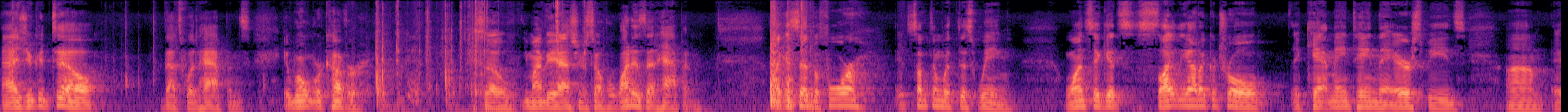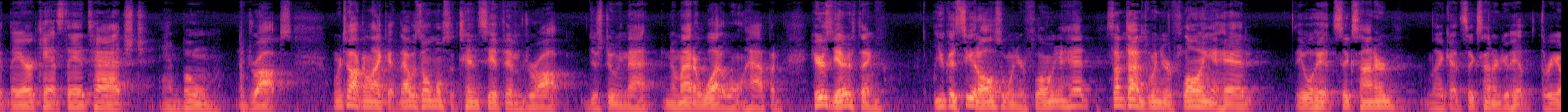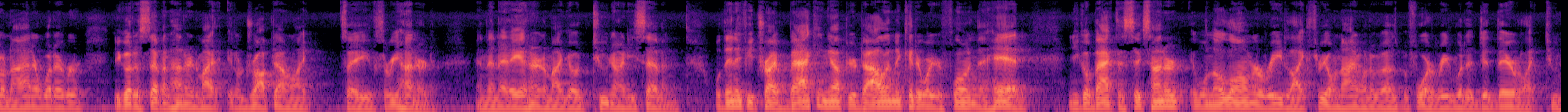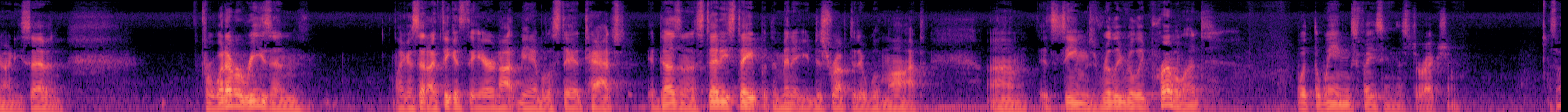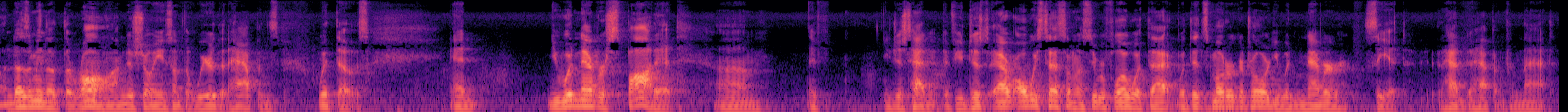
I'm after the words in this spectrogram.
As you can tell, that's what happens. It won't recover. So you might be asking yourself, well, why does that happen? Like I said before, it's something with this wing. Once it gets slightly out of control, it can't maintain the air speeds. Um, it, the air can't stay attached and boom, it drops. We're talking like, that was almost a 10 CFM drop, just doing that. No matter what, it won't happen. Here's the other thing. You could see it also when you're flowing ahead. Sometimes when you're flowing ahead, it will hit 600 like at 600, you hit 309 or whatever. You go to 700, it might, it'll drop down like, say, 300. And then at 800, it might go 297. Well, then if you try backing up your dial indicator while you're flowing the head, and you go back to 600, it will no longer read like 309 what it was before. It read what it did there, like 297. For whatever reason, like I said, I think it's the air not being able to stay attached. It does in a steady state, but the minute you disrupt it, it will not. Um, it seems really, really prevalent with the wings facing this direction. So it doesn't mean that they're wrong. I'm just showing you something weird that happens with those. And you would never spot it um, if you just hadn't, if you just always test on a Superflow with that, with its motor controller, you would never see it. It had to happen from that.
